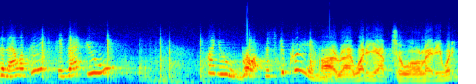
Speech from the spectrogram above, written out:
Penelope, is that you? Why, you brought Mr. Krim. All right. What are you up to, old lady? What are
